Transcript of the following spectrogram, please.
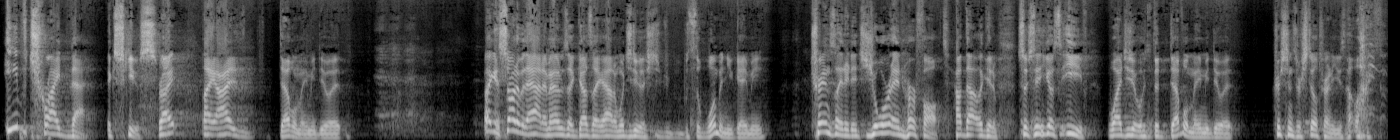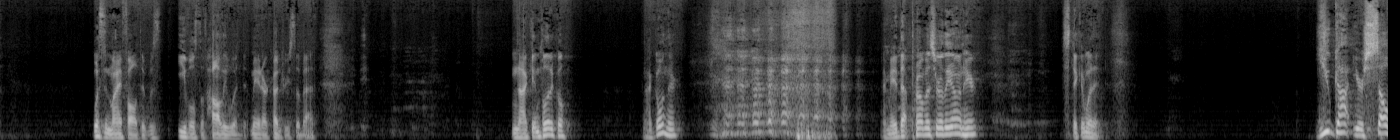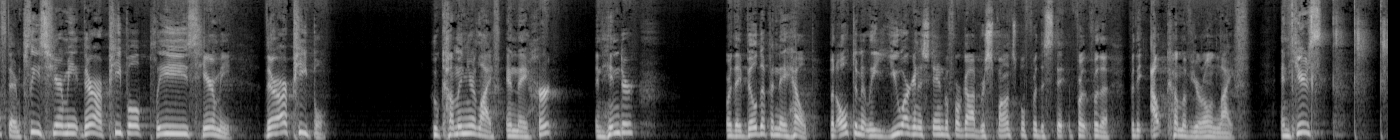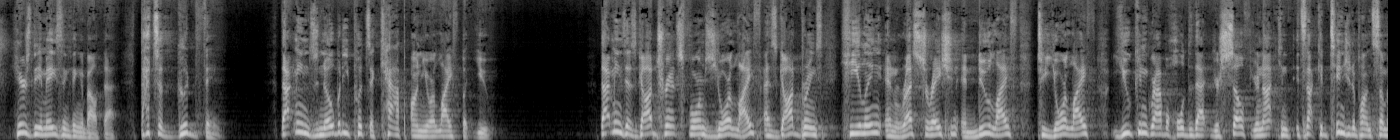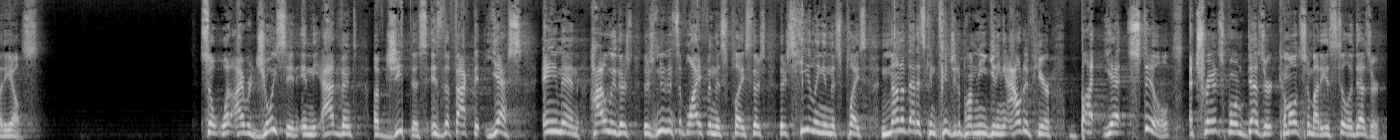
Eve tried that excuse, right? Like, I, devil made me do it. Like it started with Adam. Adam's like, God's like, Adam, what'd you do? It's the woman you gave me. Translated, it's your and her fault. How'd that look at him? So he goes to Eve, why'd you do it? The devil made me do it. Christians are still trying to use that line. it wasn't my fault. It was evils of Hollywood that made our country so bad. I'm not getting political. I'm not going there. I made that promise early on here. Sticking with it. You got yourself there. And please hear me. There are people, please hear me. There are people who come in your life and they hurt and hinder, or they build up and they help. But ultimately, you are going to stand before God responsible for the, for, for, the, for the outcome of your own life. And here's, here's the amazing thing about that that's a good thing. That means nobody puts a cap on your life but you. That means as God transforms your life, as God brings healing and restoration and new life to your life, you can grab a hold of that yourself. You're not, it's not contingent upon somebody else. So, what I rejoice in in the advent of Jesus is the fact that, yes, amen, hallelujah, there's, there's newness of life in this place, there's, there's healing in this place. None of that is contingent upon me getting out of here, but yet still, a transformed desert, come on, somebody, is still a desert.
